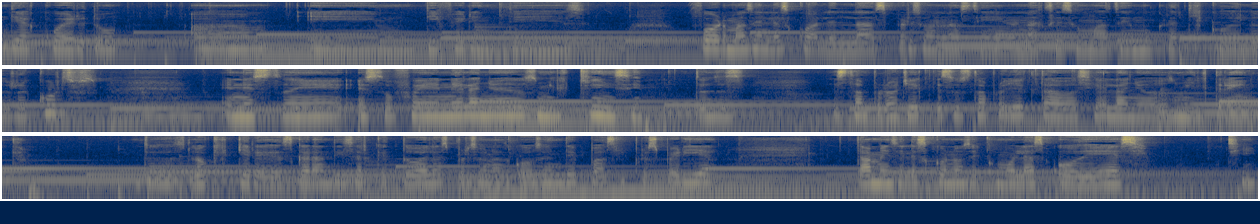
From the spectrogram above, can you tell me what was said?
de acuerdo a diferentes formas en las cuales las personas tienen un acceso más democrático de los recursos. En este, esto fue en el año de 2015, entonces está eso está proyectado hacia el año 2030. Entonces lo que quiere es garantizar que todas las personas gocen de paz y prosperidad. También se les conoce como las ODS. ¿sí?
